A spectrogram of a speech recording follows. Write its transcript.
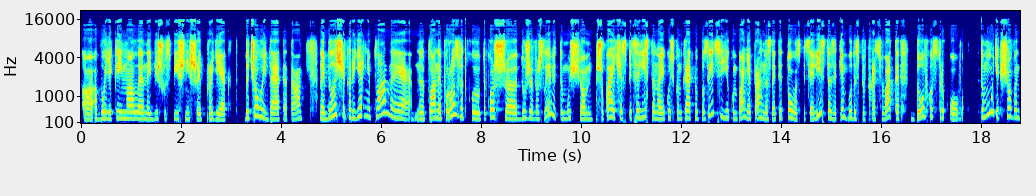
або який мали найбільш успішніший проєкт. До чого йдете? Та найближчі кар'єрні плани, плани по розвитку також е, дуже важливі, тому що шукаючи спеціаліста на якусь конкретну позицію, компанія прагне знайти того спеціаліста, з яким буде співпрацювати довгостроково. Тому, якщо ви,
